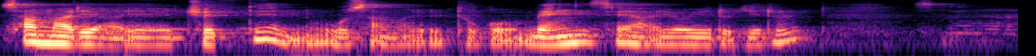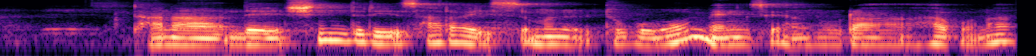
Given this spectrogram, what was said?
사마리아의 죄된 우상을 두고 맹세하여 이르기를 다나 내 신들이 살아 있음을 두고 맹세하노라 하거나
